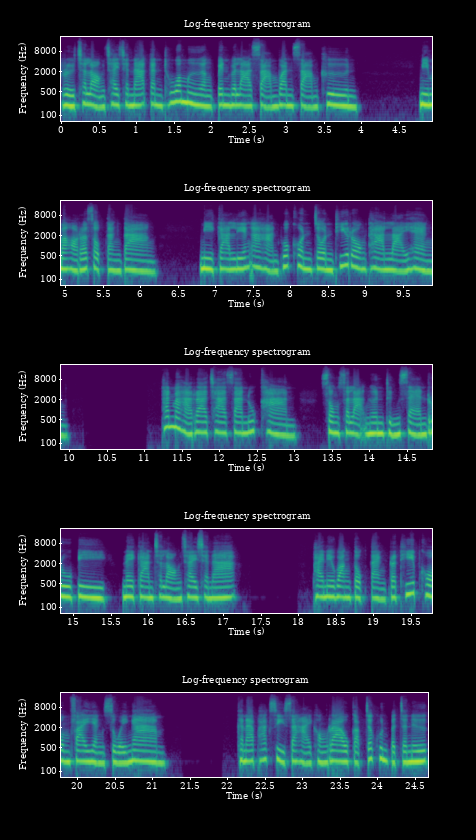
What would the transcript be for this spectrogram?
หรือฉลองชัยชนะกันทั่วเมืองเป็นเวลาสามวันสามคืน มีมหรสพต่างๆ มีการเลี้ยงอาหารพวกคนจนที่โรงทานหลายแห่ง ท่านมหาราชาซานุขานทรงสละเงินถึงแสนรูปีในการฉลองชัยชนะ ภายในวังตกแต่งประทีปโคมไฟอย่างสวยงาม คณะพักสีสหายของเรากับเจ้าคุณปัจจนึก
